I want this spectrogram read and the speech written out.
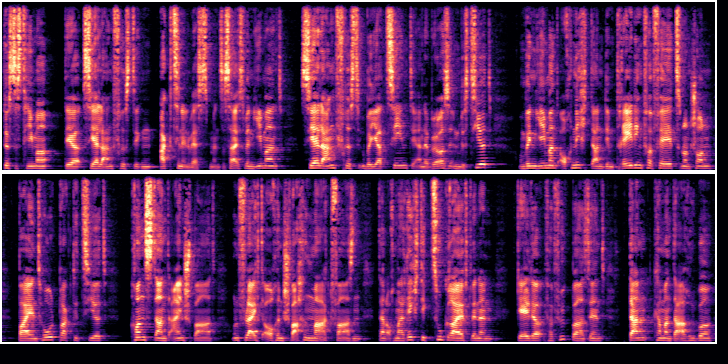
das ist das Thema der sehr langfristigen Aktieninvestments. Das heißt, wenn jemand sehr langfristig über Jahrzehnte an der Börse investiert. Und wenn jemand auch nicht dann dem Trading verfällt, sondern schon Buy and Hold praktiziert, konstant einspart und vielleicht auch in schwachen Marktphasen dann auch mal richtig zugreift, wenn dann Gelder verfügbar sind, dann kann man darüber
